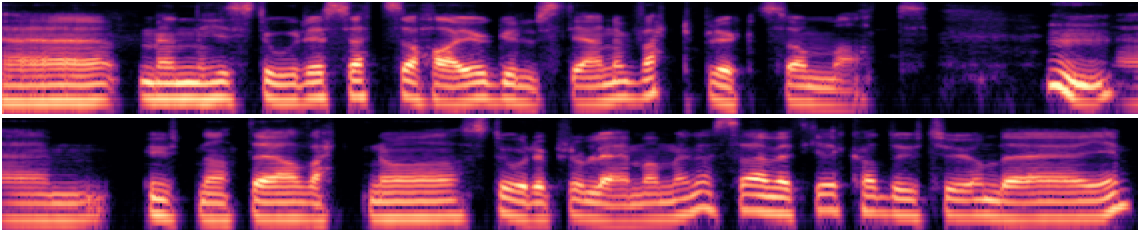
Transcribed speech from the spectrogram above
Eh, men historisk sett så har jo gullstjerne vært brukt som mat. Mm. Eh, uten at det har vært noen store problemer med det. Så jeg vet ikke hva du tror om det, Jim?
